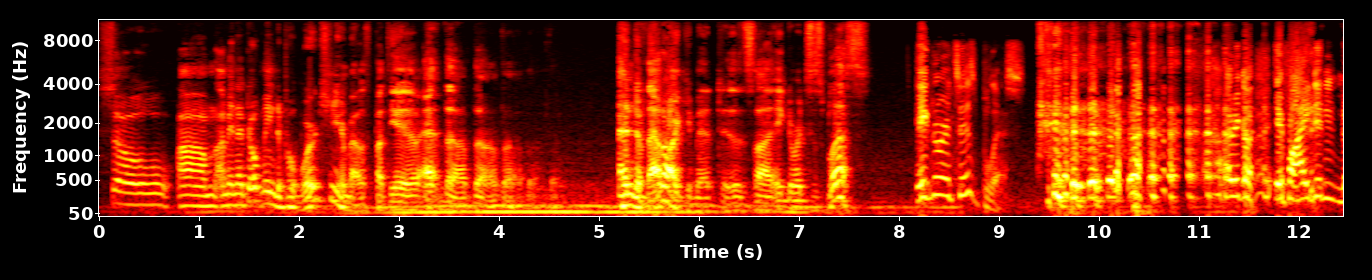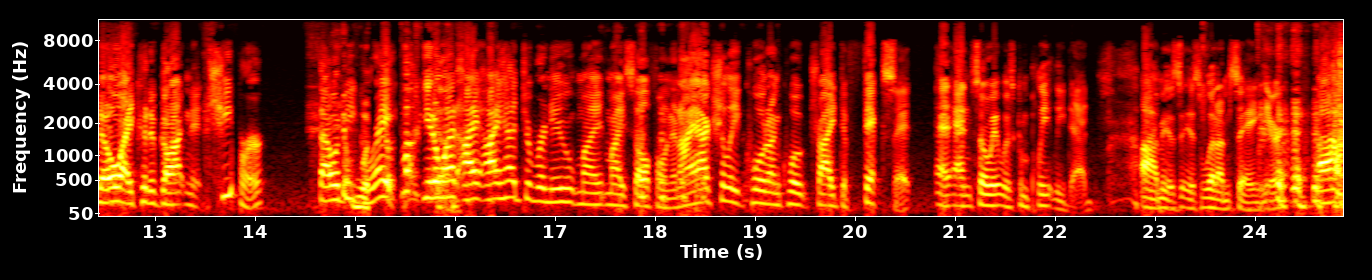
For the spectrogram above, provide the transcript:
So, um, I mean, I don't mean to put words in your mouth, but the uh, the, the, the, the, end of that argument is uh, ignorance is bliss. Ignorance is bliss. I mean, if I didn't know I could have gotten it cheaper, that would be great. You know what? I, I had to renew my, my cell phone, and I actually, quote unquote, tried to fix it and, and, so it was completely dead. Um, is is what I'm saying here. uh,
